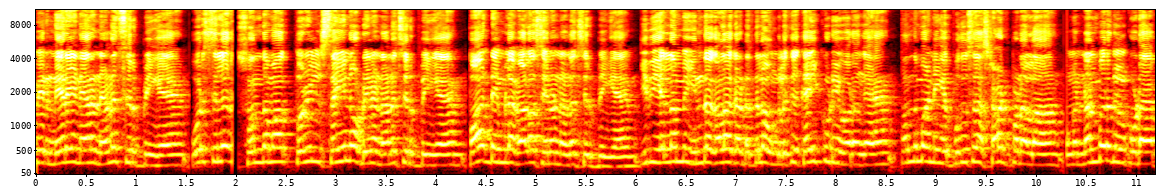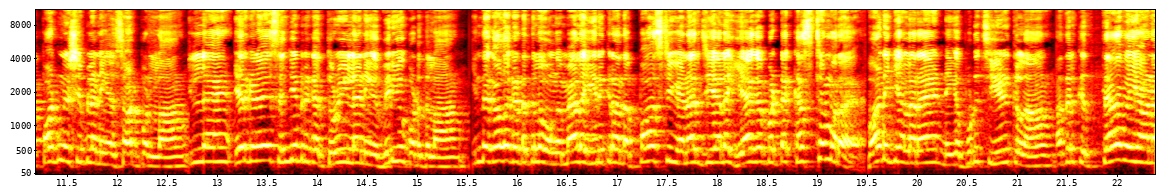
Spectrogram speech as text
பேர் நிறைய நேரம் நினைச்சிருப்பீங்க. ஒரு சிலர் சொந்தமா தொழில் செய்யணும் அப்படின்னு நினைச்சிருப்பீங்க. பார்ட் டைம்ல வேலை செய்யணும்னு நினைச்சிருப்பீங்க. இது எல்லாமே இந்த காலகட்டத்தில் உங்களுக்கு கைக்குடி வருங்க. சொந்தமா நீங்க புதுசா ஸ்டார்ட் பண்ணலாம். உங்க நண்பர்கள் கூட பார்ட்னர்ஷிப்ல நீங்க ஸ்டார்ட் பண்ணலாம். இல்ல ஏற்கனவே செஞ்சுட்டு இருக்க தொழிலை நீங்க விரிவுபடுத்தலாம். இந்த காலகட்டத்தில் உங்க மேல இருக்கிற அந்த பாசிட்டிவ் எனர்ஜியால ஏகப்பட்ட கஸ்டமரை வாடிக்கையாளரை நீங்க பிடிச்சி இழுக்கலாம். அதற்கு தேவையான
